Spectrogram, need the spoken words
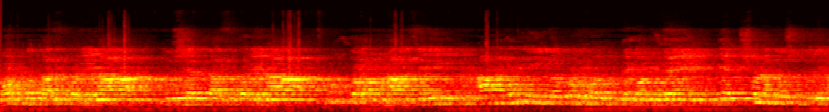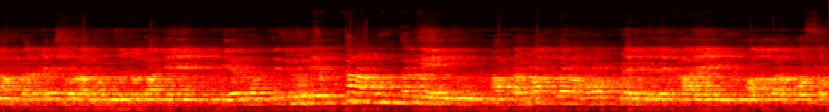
মন্দ কাজ করি না দুষের কাজ করি না আমাদের এইরকম করতে করতে একশোটা দোষ যদি আমরা একশোটা গুণ থাকে এর মধ্যে যদি একটা থাকে আমরা বাংলার হক মেরে মেরে খাই। আল্লাহর কসম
